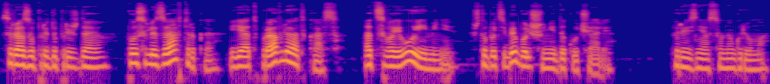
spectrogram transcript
«Сразу предупреждаю, после завтрака я отправлю отказ от своего имени, чтобы тебе больше не докучали», — произнес он угрюмо.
